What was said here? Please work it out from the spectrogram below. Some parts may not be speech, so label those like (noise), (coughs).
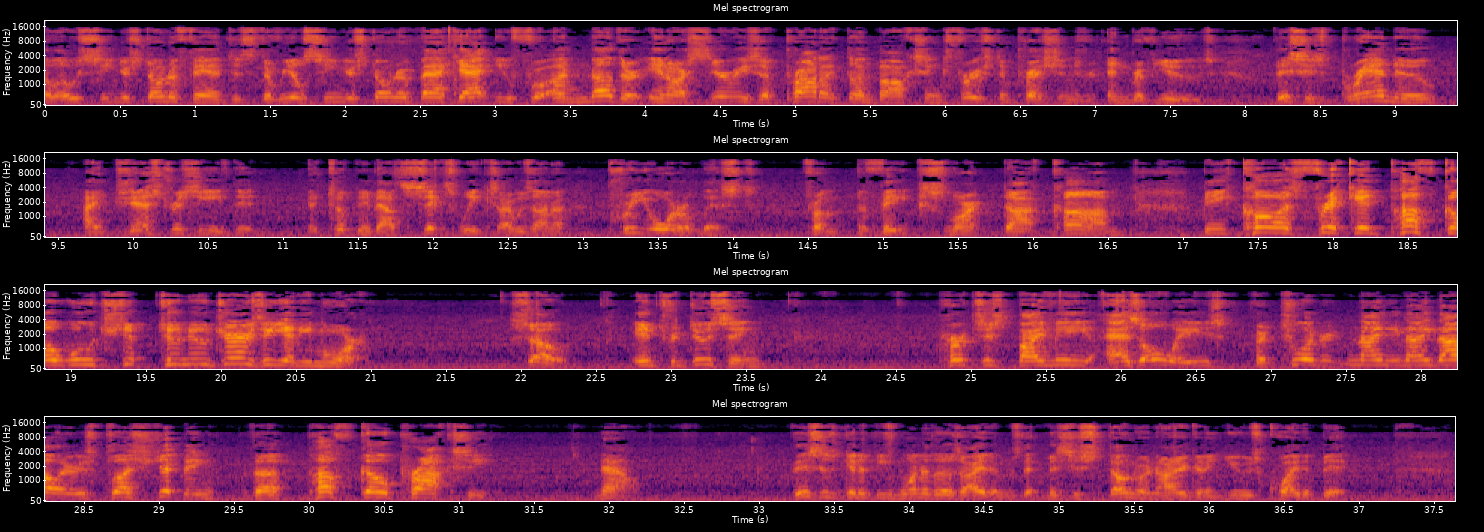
Hello, Senior Stoner fans. It's the real Senior Stoner back at you for another in our series of product unboxings, first impressions, and reviews. This is brand new. I just received it. It took me about six weeks. I was on a pre order list from vapemart.com because frickin' Puffco won't ship to New Jersey anymore. So, introducing purchased by me, as always, for $299 plus shipping, the Puffco Proxy. Now, this is going to be one of those items that Mrs. Stoner and I are going to use quite a bit.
